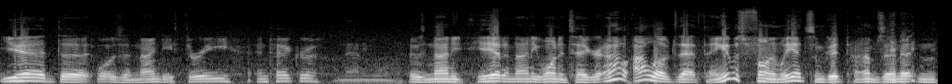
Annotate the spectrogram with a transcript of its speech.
you had the what was it '93 Integra. 91. It was 90. He had a 91 Integra. And I, I loved that thing. It was fun. We had some good times in it, and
